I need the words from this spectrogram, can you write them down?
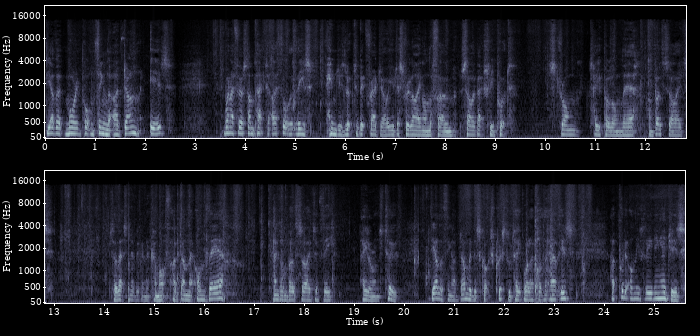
The other more important thing that I've done is when I first unpacked it I thought that these hinges looked a bit fragile. You're just relying on the foam. So I've actually put strong tape along there on both sides so that's never going to come off. I've done that on there and on both sides of the ailerons too. The other thing I've done with the Scotch crystal tape while I've got that out is I've put it on these leading edges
